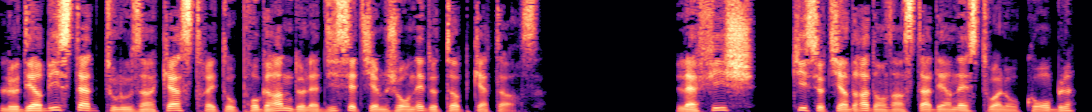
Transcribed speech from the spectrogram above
Le derby Stade Toulousain-Castres est au programme de la 17e journée de top 14. L'affiche, qui se tiendra dans un stade Ernest Wallon-Comble,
